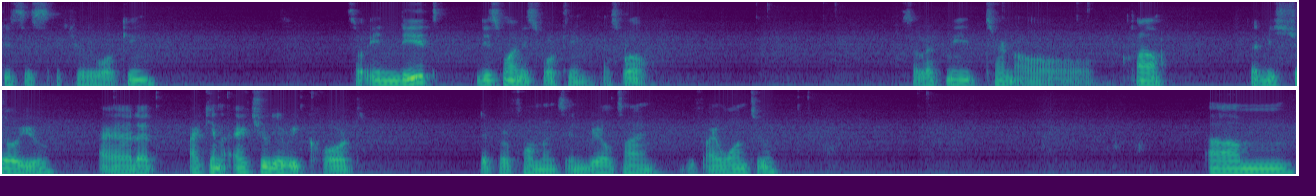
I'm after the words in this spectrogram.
this is actually working. So indeed this one is working as well. So let me turn off ah, let me show you uh, that I can actually record the performance in real time if I want to. Um,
